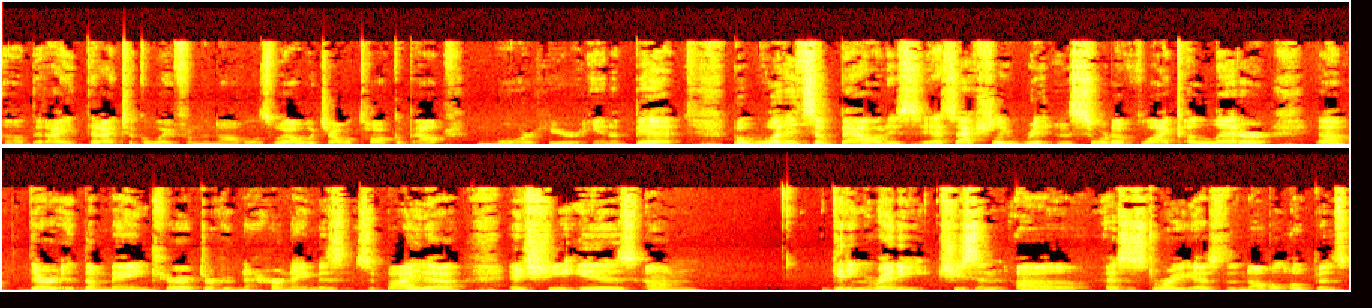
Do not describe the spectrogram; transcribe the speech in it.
uh, that I that I took away from the novel as well, which I will talk about more here in a bit. But what it's about is it's actually written sort of like a letter. Um, there, the main character, her, her name is Zubaida, and she is. Um, getting ready. She's in, uh, as the story, as the novel opens,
